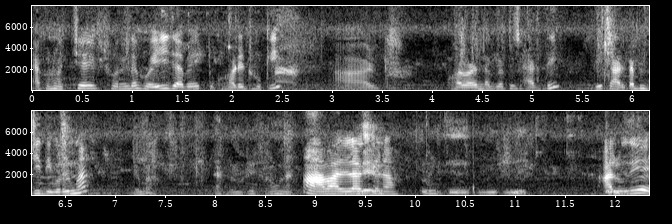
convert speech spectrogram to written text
এখন হচ্ছে সন্ধে হয়েই যাবে একটু ঘরে ঢুকি। আর ঘর বারান্দাগুলো একটু ঝাড় দিই দিয়ে চালটা ভিজিয়ে দিই বলুন মা। আমার লাগছে না। আলু দিয়ে?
